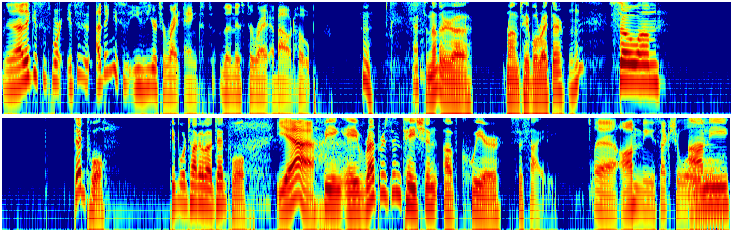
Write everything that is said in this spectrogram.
Yeah, I think it's just more. It's just. I think it's just easier to write angst than it is to write about hope. That's another uh, round table right there. Mm-hmm. So, um, Deadpool. People were talking about Deadpool Yeah, being a representation of queer society. Yeah, omnisexual. Omni,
